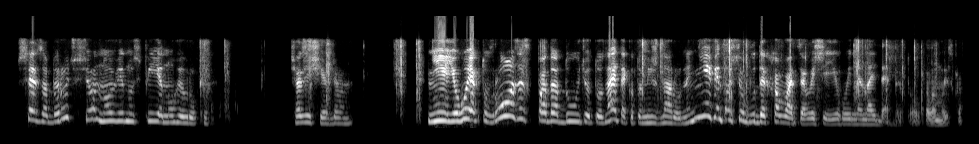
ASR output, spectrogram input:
Все заберуть, все, але він успіє ноги в руки. Зараз іще гляну. Ні, його як то в розиск подадуть, ото, знаєте, як ото міжнародне. Ні, він ось буде ховатися, ви ще його і не знайдете, того Коломойського.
